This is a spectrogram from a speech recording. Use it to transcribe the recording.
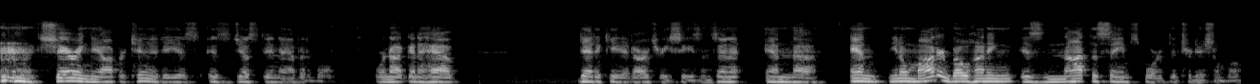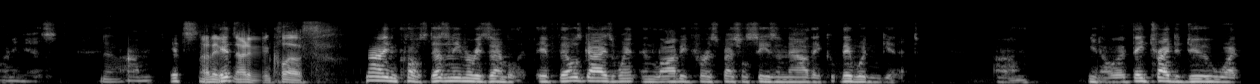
sharing the opportunity is is just inevitable. We're not going to have dedicated archery seasons, and and uh, and you know modern bow hunting is not the same sport that traditional bow hunting is. No, um, it's not even it's, not even close. Not even close. Doesn't even resemble it. If those guys went and lobbied for a special season now, they they wouldn't get it. Um, you know, if they tried to do what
